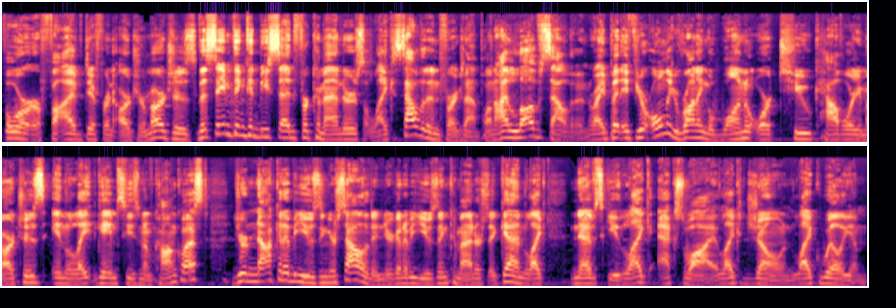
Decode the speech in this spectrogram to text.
four or five different archer marches. The same thing can be said for commanders like Saladin for example and I love Saladin right? But if you're only running one or two cavalry marches in late game season of conquest you're not going to be using your Saladin. You're going to be using commanders again like Nevsky like XY like Joan like William.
